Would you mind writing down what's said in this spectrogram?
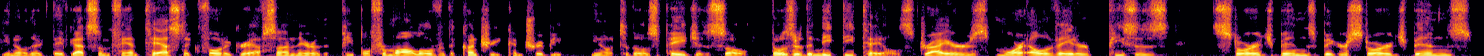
you know they've got some fantastic photographs on there that people from all over the country contribute you know to those pages. So those are the neat details. Dryers more elevator pieces storage bins bigger storage bins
